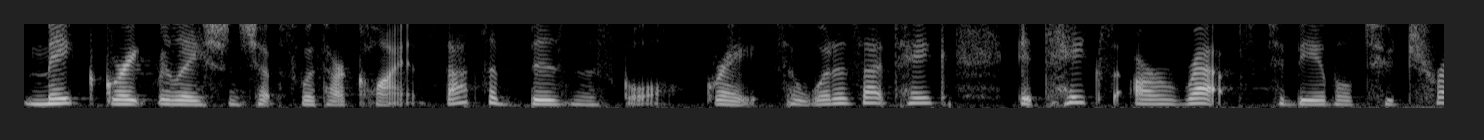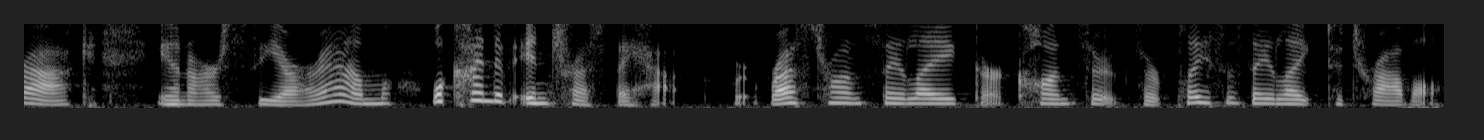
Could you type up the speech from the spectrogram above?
make great relationships with our clients. That's a business goal. Great. So, what does that take? It takes our reps to be able to track in our CRM what kind of interest they have what restaurants they like or concerts or places they like to travel.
